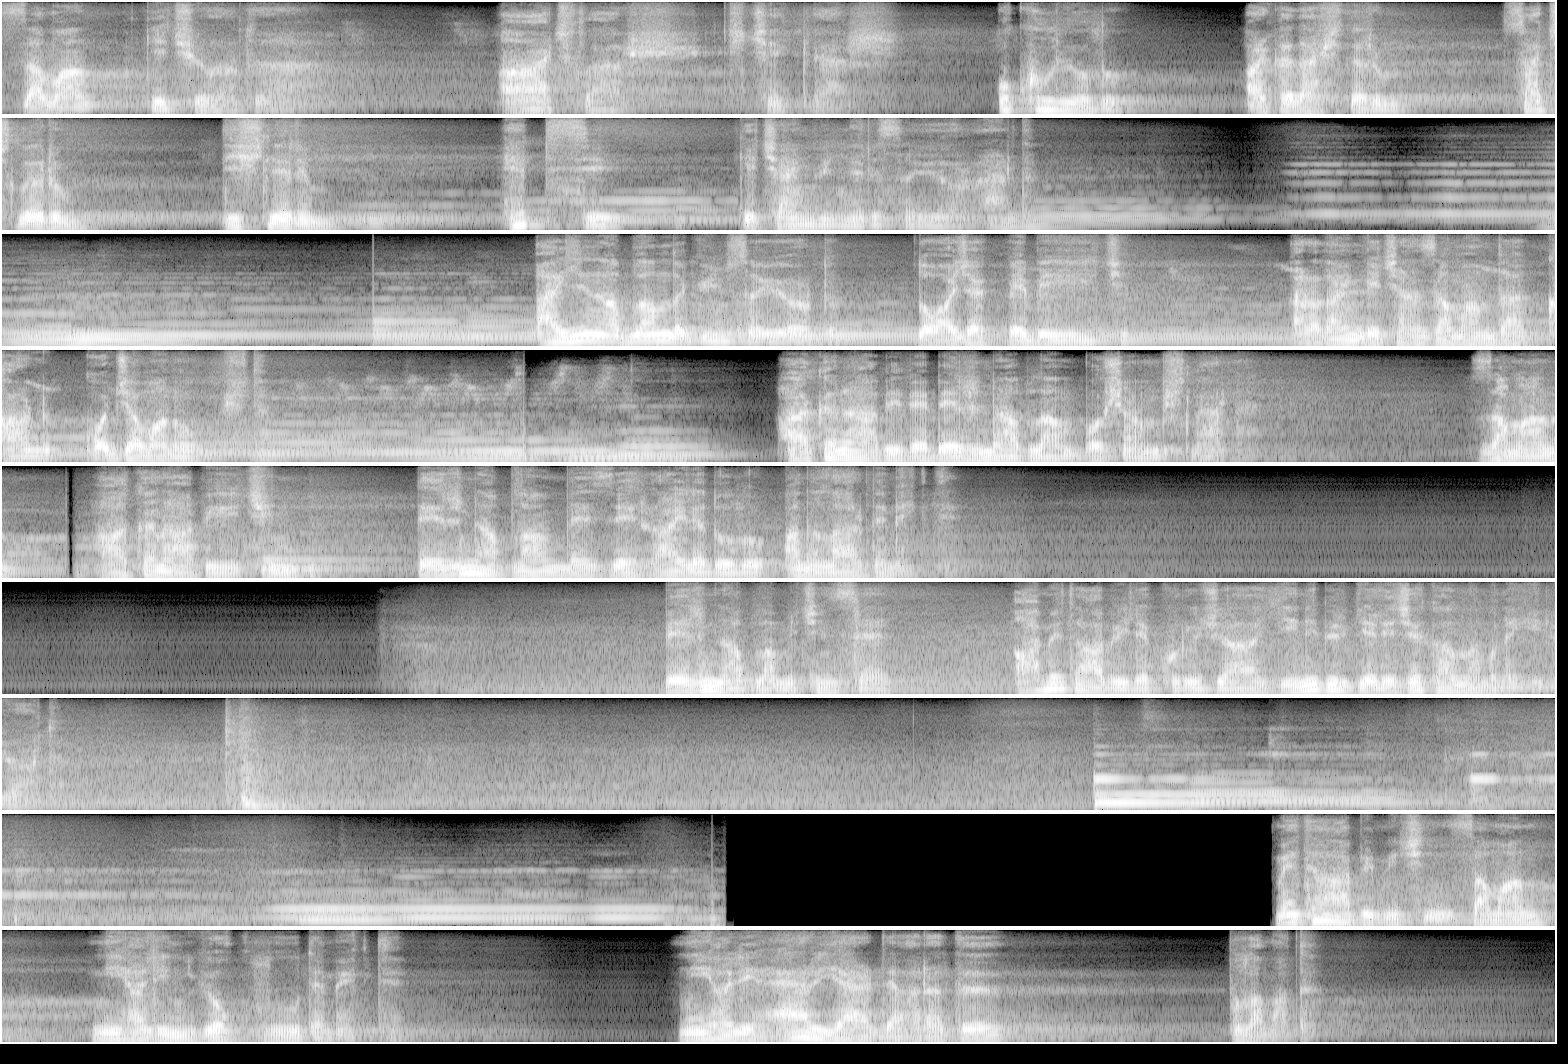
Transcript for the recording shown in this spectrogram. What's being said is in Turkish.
Zaman geçiyordu. Ağaçlar, çiçekler, okul yolu, arkadaşlarım, saçlarım, dişlerim hepsi geçen günleri sayıyorlardı. Aylin ablam da gün sayıyordu doğacak bebeği için. Aradan geçen zamanda karnı kocaman olmuştu. Hakan abi ve Berin ablam boşanmışlardı. Zaman Hakan abi için Berin ablam ve Zehra ile dolu anılar demekti. Berin ablam içinse Ahmet abiyle kuracağı yeni bir gelecek anlamına geliyordu. Mete abim için zaman Nihal'in yokluğu demekti. Nihal'i her yerde aradı, bulamadı.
